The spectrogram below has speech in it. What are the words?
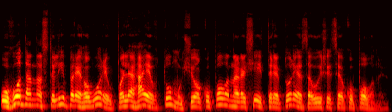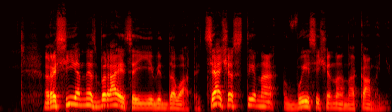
Угода на столі переговорів полягає в тому, що окупована Росією територія залишиться окупованою. Росія не збирається її віддавати. Ця частина висічена на камені,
